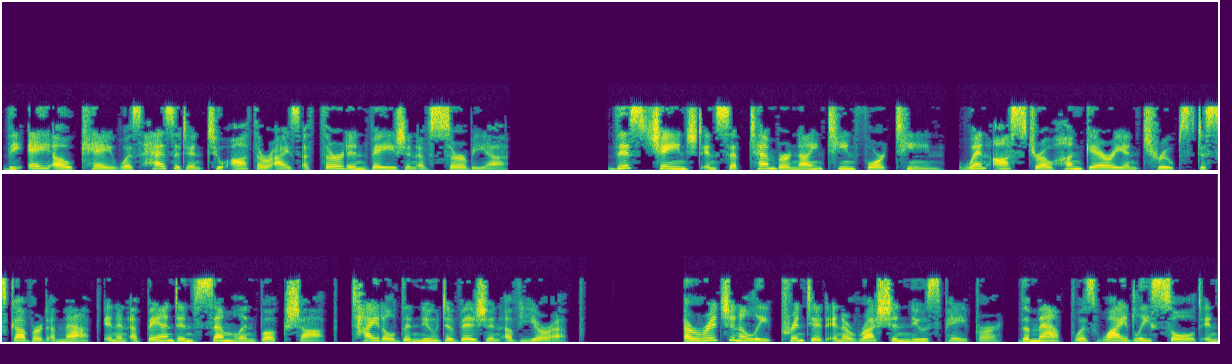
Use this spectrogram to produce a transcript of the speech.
the AOK was hesitant to authorize a third invasion of Serbia. This changed in September 1914, when Austro-Hungarian troops discovered a map in an abandoned Semlin bookshop, titled The New Division of Europe. Originally printed in a Russian newspaper, the map was widely sold in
